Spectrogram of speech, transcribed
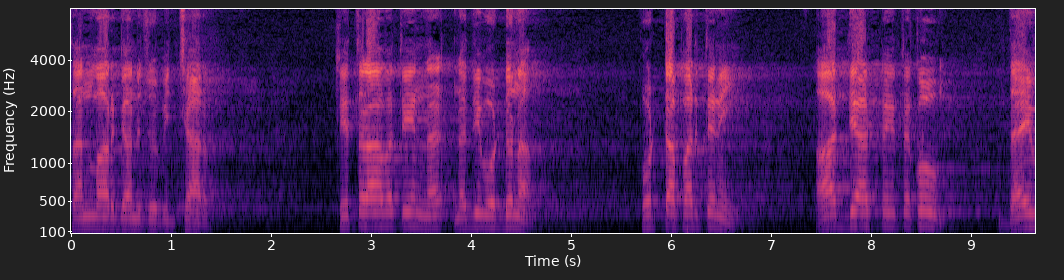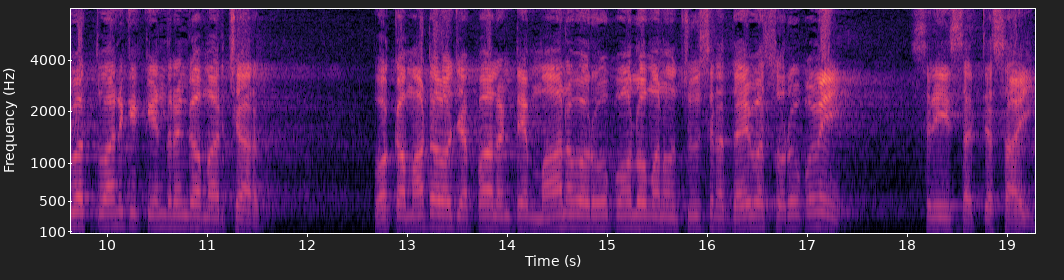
సన్మార్గాన్ని చూపించారు. చిత్రావతి న- నది ఒడ్డున పుట్టపర్తిని ఆధ్యాత్మికతకు దైవత్వానికి కేంద్రంగా మార్చారు. ఒక మాటలో చెప్పాలంటే మానవ రూపంలో మనం చూసిన దైవ స్వరూపమే శ్రీ సత్యసాయి.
